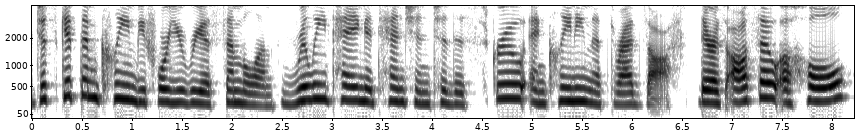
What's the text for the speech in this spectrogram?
Just get them clean before you reassemble them. Really paying attention to the screw and cleaning the threads off. There is also a hole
